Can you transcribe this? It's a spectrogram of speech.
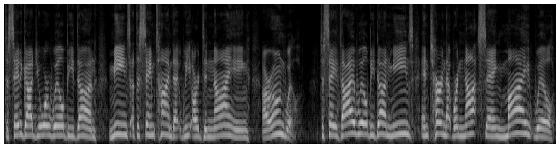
To say to God, Your will be done, means at the same time that we are denying our own will. To say, Thy will be done means in turn that we're not saying, My will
